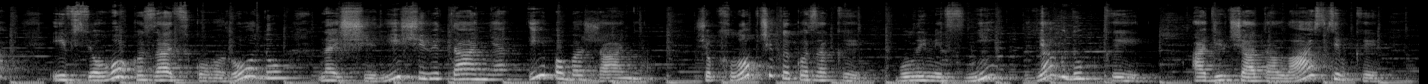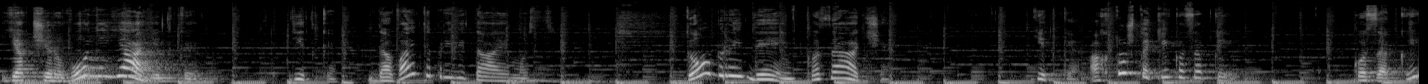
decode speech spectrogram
і всього козацького роду найщиріші вітання і побажання, щоб хлопчики-козаки були міцні, як дубки, а дівчата ластівки, як червоні ягідки. Дітки, давайте привітаємось. Добрий день, козаче! Дітки, а хто ж такі козаки? Козаки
